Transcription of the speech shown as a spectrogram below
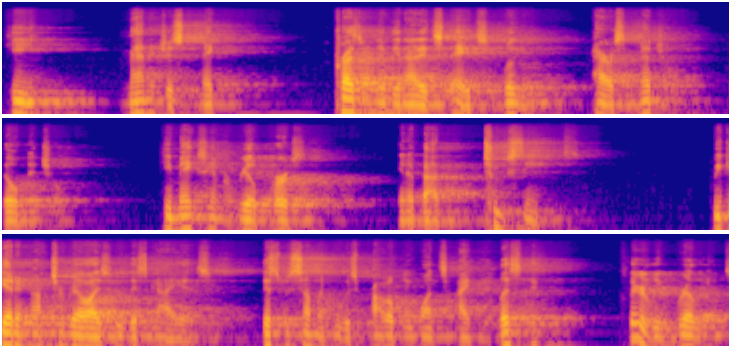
he manages to make President of the United States, William Harrison Mitchell, Bill Mitchell, he makes him a real person in about two scenes. We get enough to realize who this guy is. This was someone who was probably once idealistic, clearly brilliant,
